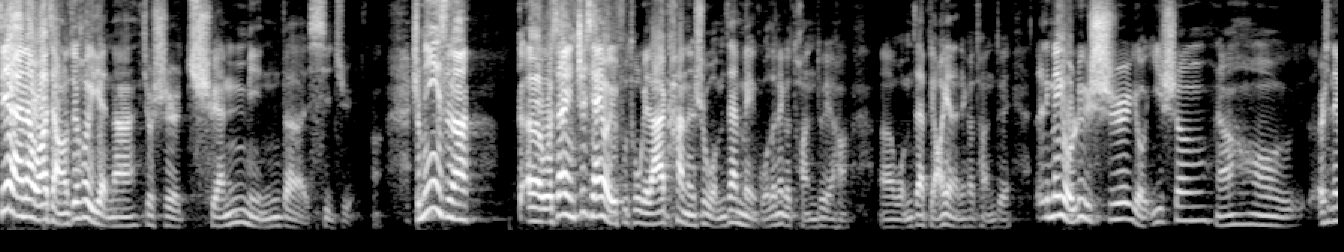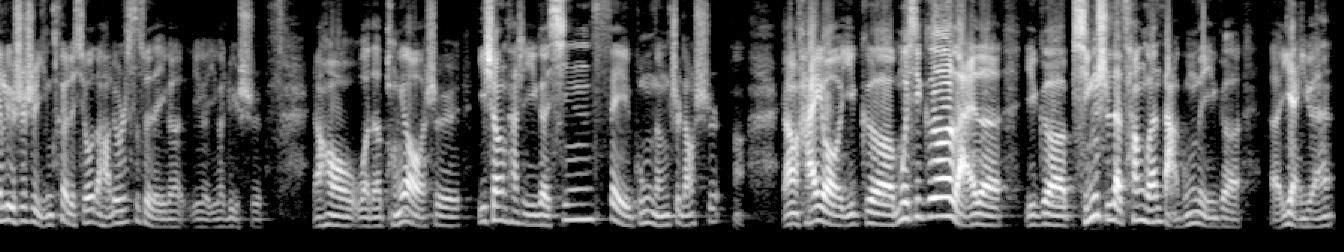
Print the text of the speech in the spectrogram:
接下来呢，我要讲的最后一点呢，就是全民的戏剧啊。什么意思呢？呃，我相信之前有一幅图给大家看的是我们在美国的那个团队哈，呃，我们在表演的那个团队，里面有律师，有医生，然后而且那个律师是已经退了休的哈，六十四岁的一个一个一个律师。然后我的朋友是医生，他是一个心肺功能治疗师啊。然后还有一个墨西哥来的一个平时在餐馆打工的一个呃演员，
